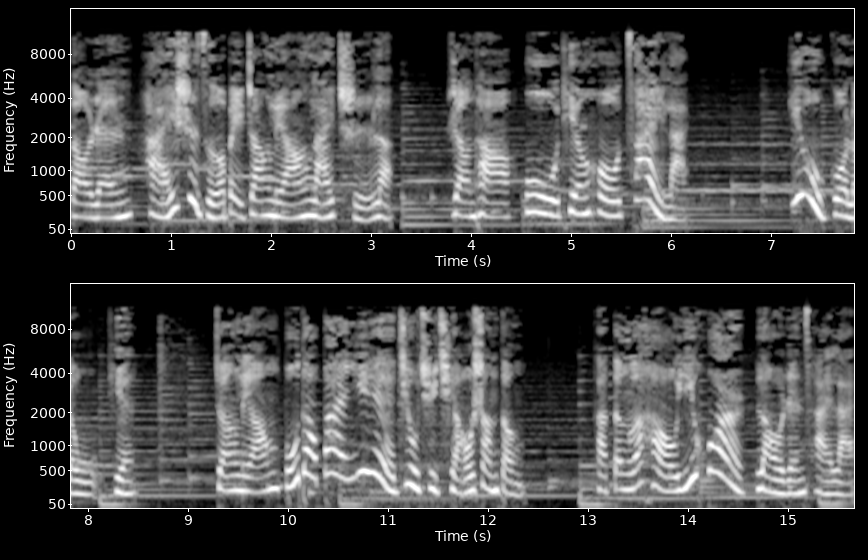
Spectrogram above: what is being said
老人还是责备张良来迟了，让他五天后再来。又过了五天。张良不到半夜就去桥上等，他等了好一会儿，老人才来。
